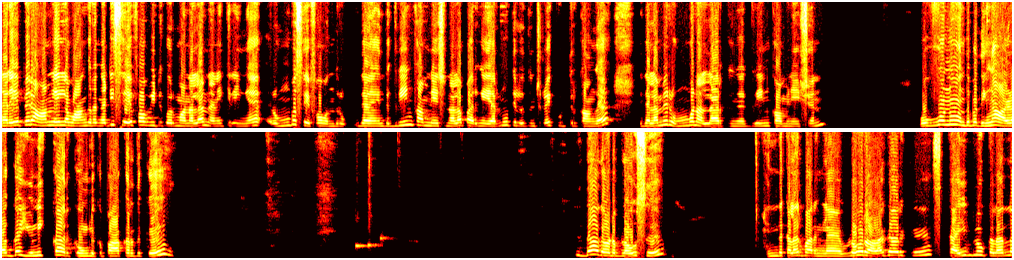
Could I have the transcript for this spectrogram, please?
நிறைய பேர் ஆன்லைன்ல வாங்குறங்காட்டி சேஃபா வீட்டுக்கு வருமானம்லாம் நினைக்கிறீங்க. ரொம்ப சேஃபா வந்துடும் இந்த இந்த கிரீன் காம்பினேஷன் எல்லாம் பாருங்க. இருநூத்தி எழுபத்தஞ்சு ரூபாய்க்கு கொடுத்துருக்காங்க. இதெல்லாமே ரொம்ப நல்லா இருக்குங்க கிரீன் காம்பினேஷன் ஒவ்வொன்றும் வந்து பாத்தீங்கன்னா அழகா யுனிக்கா இருக்கு உங்களுக்கு பாக்குறதுக்கு. இதுதான் அதோட பிளவுஸு இந்த கலர் பாருங்களேன். இவ்வளோ ஒரு அழகா இருக்கு. ஸ்கை ப்ளூ கலர்ல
